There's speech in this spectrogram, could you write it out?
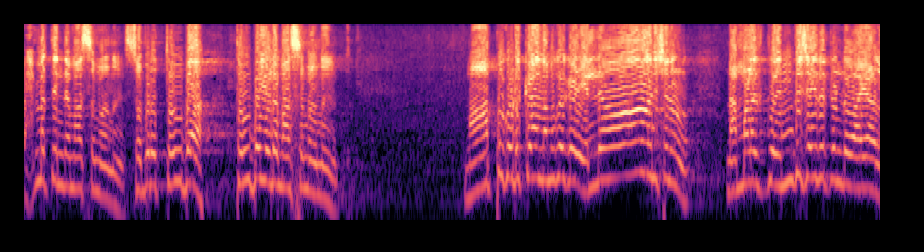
റഹ്മത്തിന്റെ മാസമാണ്. സബറു തൗബ തൗബയുടെ മാസമാണ്. മാപ്പ് കൊടുക്കാൻ നമുക്ക് എല്ലാ മനുഷ്യനും നമ്മൾ എന്ത് ചെയ്തിട്ടുണ്ടോ അയാൾ?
